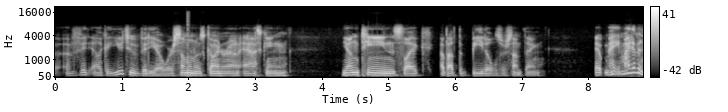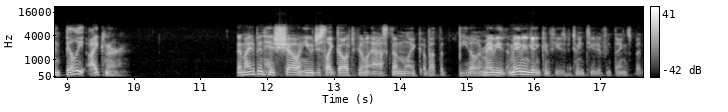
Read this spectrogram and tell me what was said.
a video, like a YouTube video, where someone was going around asking young teens like about the Beatles or something. It, may, it might have been Billy Eichner. It might have been his show, and he would just like go up to people and ask them like about the Beatles, or maybe maybe I'm getting confused between two different things. But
